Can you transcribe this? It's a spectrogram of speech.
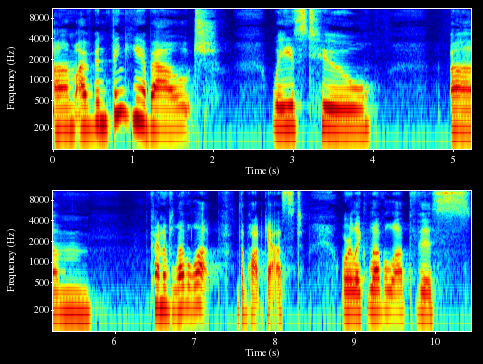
um, I've been thinking about ways to um, kind of level up the podcast or like level up this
